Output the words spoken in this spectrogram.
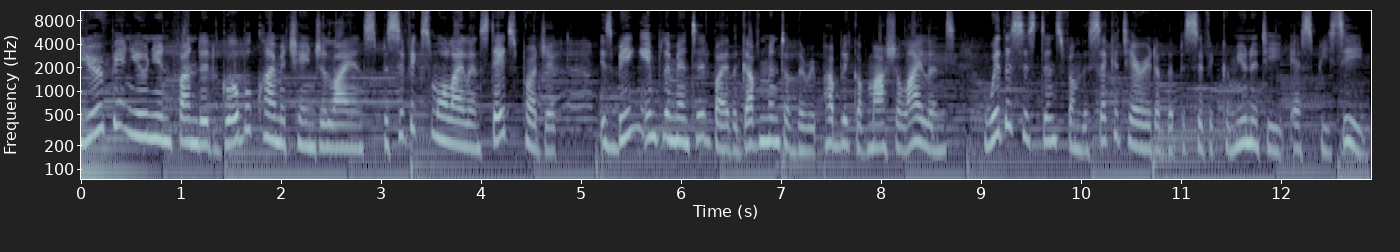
The European Union funded Global Climate Change Alliance Pacific Small Island States project is being implemented by the Government of the Republic of Marshall Islands with assistance from the Secretariat of the Pacific Community, SPC.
